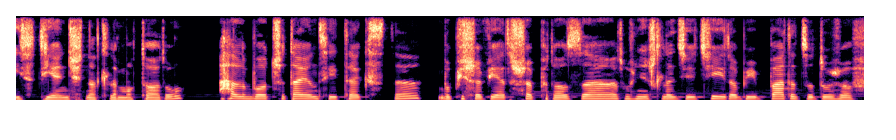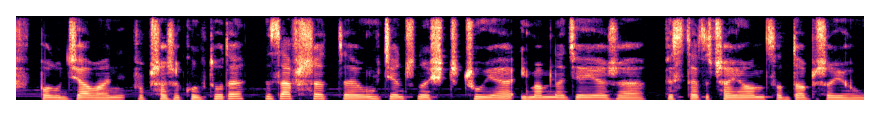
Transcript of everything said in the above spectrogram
i zdjęć na tle motoru, albo czytając jej teksty, bo pisze wiersze, prozę również dla dzieci i robi bardzo dużo w polu działań w obszarze kultury. Zawsze tę wdzięczność czuję i mam nadzieję, że wystarczająco dobrze ją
